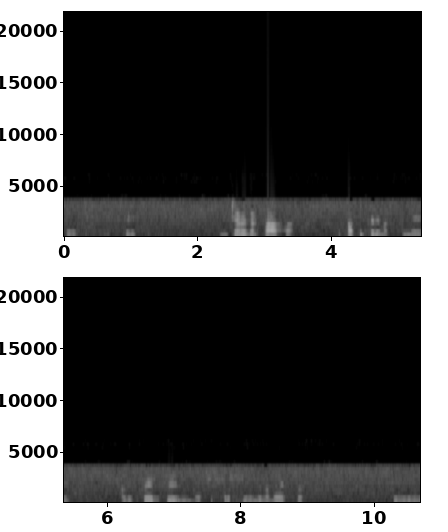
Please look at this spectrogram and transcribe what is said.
per questo, cominciare dal Papa, che fa tutte le mattine alle 7 nella celebrazione della messa. E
